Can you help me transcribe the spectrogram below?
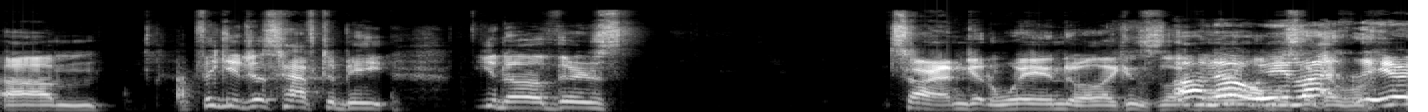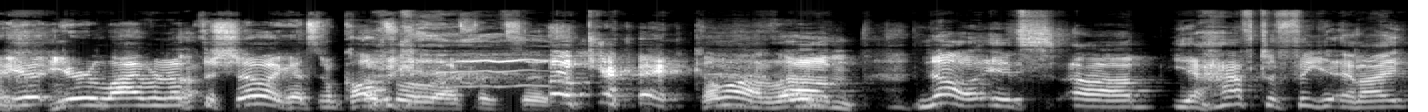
um, i think you just have to be you know there's sorry, I'm getting way into it. Like it's like oh no, li- like a... you're, you're, you're livening up the show. I got some cultural okay. references. okay, come on. Um, no, it's uh, you have to figure. And I,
